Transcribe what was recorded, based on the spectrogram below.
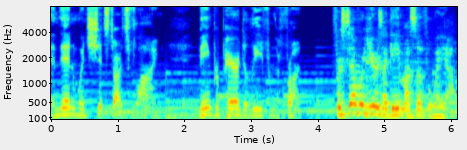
And then when shit starts flying, being prepared to lead from the front. For several years, I gave myself a way out.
